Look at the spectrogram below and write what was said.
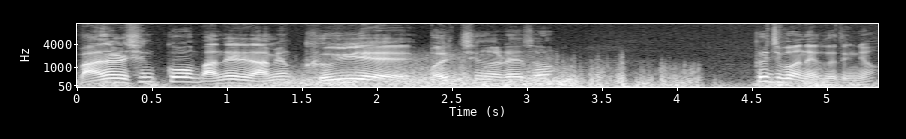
마늘 심고 마늘이 나면 그 위에 멀칭을 해서 끄집어내거든요.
